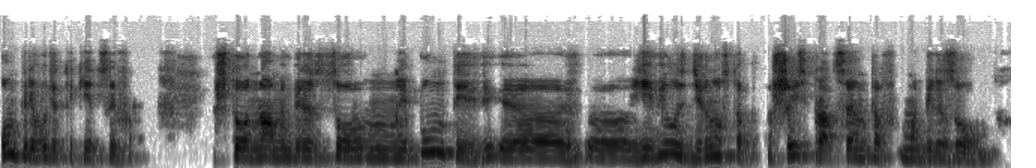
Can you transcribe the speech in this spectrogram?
он переводит такие цифры что на мобилизационные пункты э, э, явилось 96% мобилизованных.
